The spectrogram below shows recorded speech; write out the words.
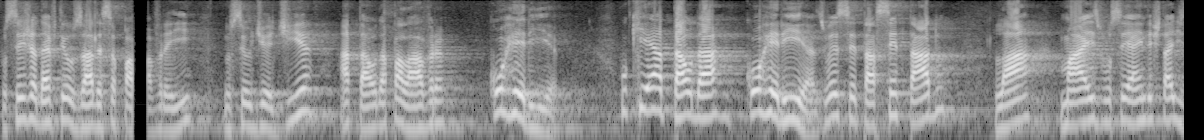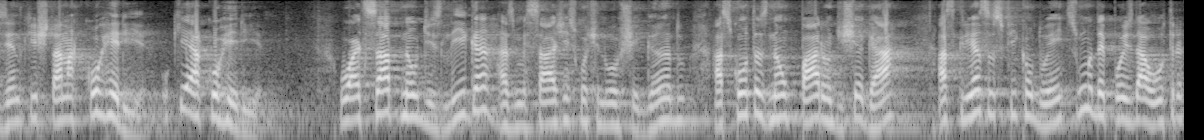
Você já deve ter usado essa palavra aí no seu dia a dia, a tal da palavra correria. O que é a tal da correria? Às vezes você está sentado lá, mas você ainda está dizendo que está na correria. O que é a correria? O WhatsApp não desliga, as mensagens continuam chegando, as contas não param de chegar, as crianças ficam doentes uma depois da outra,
